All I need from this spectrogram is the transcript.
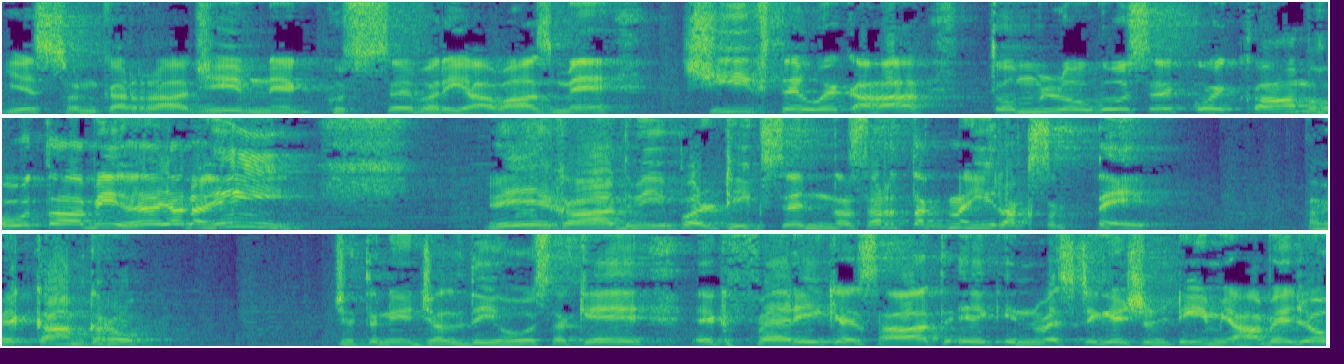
ये सुनकर राजीव ने गुस्से भरी आवाज़ में चीखते हुए कहा, तुम लोगों से कोई काम होता भी है या नहीं? एक आदमी पर ठीक से नज़र तक नहीं रख सकते। अब एक काम करो। जितनी जल्दी हो सके एक फेरी के साथ एक इन्वेस्टिगेशन टीम यहाँ भेजो।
